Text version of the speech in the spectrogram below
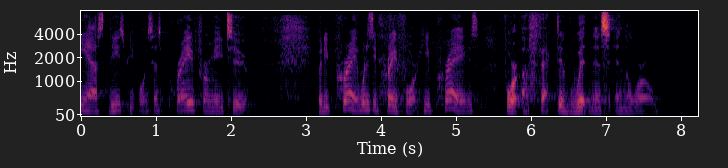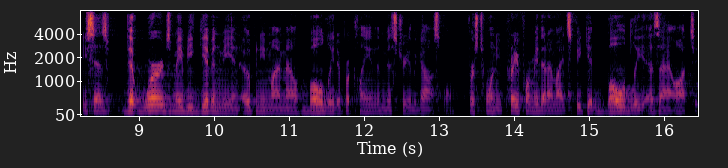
he asked these people, he says, Pray for me too. But he pray. What does he pray for? He prays for effective witness in the world. He says that words may be given me in opening my mouth boldly to proclaim the mystery of the gospel. Verse 20, pray for me that I might speak it boldly as I ought to.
